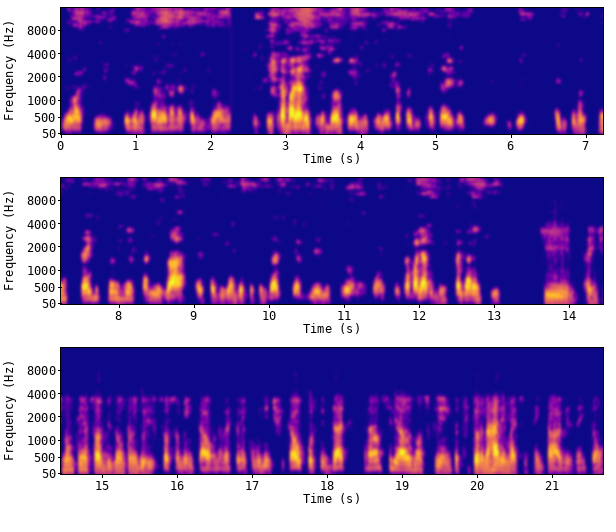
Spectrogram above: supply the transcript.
Eu acho que, pegando carona nessa visão, eu tenho trabalhado aqui no banco, eu muito no meu chapéu de estratégia de ESG, é de como a gente consegue transversalizar essa visão de oportunidade que a Bia ilustrou. Né? Então, a gente tem trabalhado muito para garantir que a gente não tenha só a visão também do risco socioambiental, né, mas também como identificar oportunidades para auxiliar os nossos clientes a se tornarem mais sustentáveis. Né? Então,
